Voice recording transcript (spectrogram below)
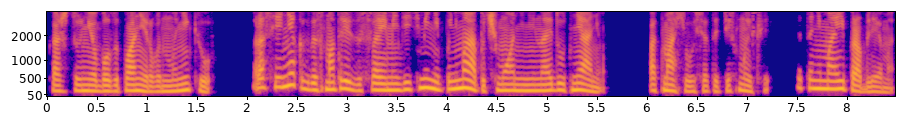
Кажется, у нее был запланирован маникюр. Раз ей некогда смотреть за своими детьми, не понимаю, почему они не найдут няню. Отмахиваюсь от этих мыслей. Это не мои проблемы.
